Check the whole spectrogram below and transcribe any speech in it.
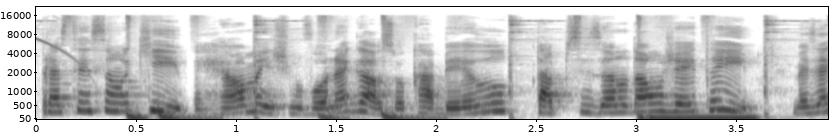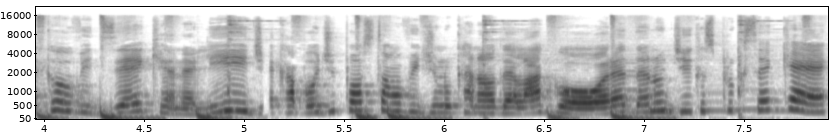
Presta atenção aqui. É, Realmente, não vou negar, o seu cabelo tá precisando dar um jeito aí. Mas é que eu ouvi dizer que a Ana Lid acabou de postar um vídeo no canal dela agora, dando dicas pro que você quer.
